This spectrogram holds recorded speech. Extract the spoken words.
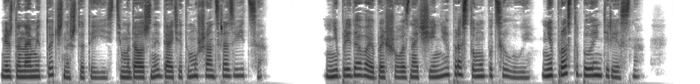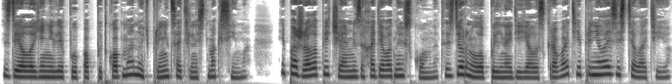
Между нами точно что-то есть, и мы должны дать этому шанс развиться». Не придавая большого значения простому поцелую, мне просто было интересно. Сделала я нелепую попытку обмануть проницательность Максима и пожала плечами, заходя в одну из комнат, сдернула пыльное одеяло с кровати и принялась застилать ее.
